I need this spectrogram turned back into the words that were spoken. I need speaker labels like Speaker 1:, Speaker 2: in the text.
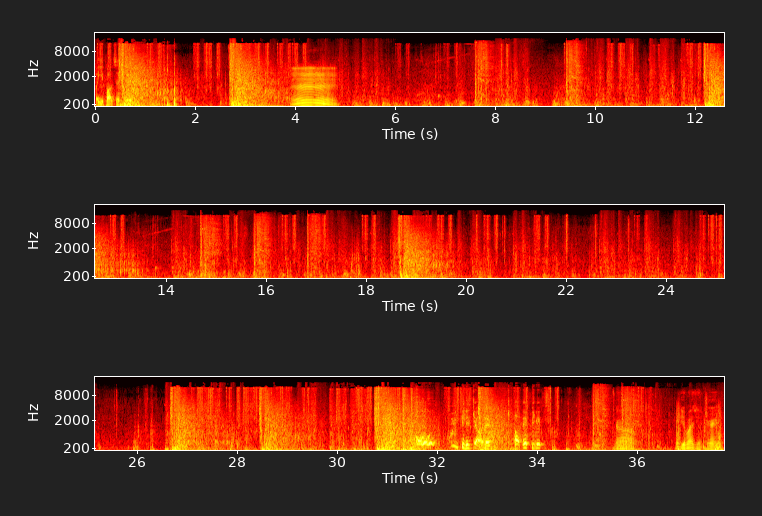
Speaker 1: But you popped us.
Speaker 2: Mmm.
Speaker 1: Felix, get out there. Get out there, Felix.
Speaker 2: Nah. You reminds me of Dre.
